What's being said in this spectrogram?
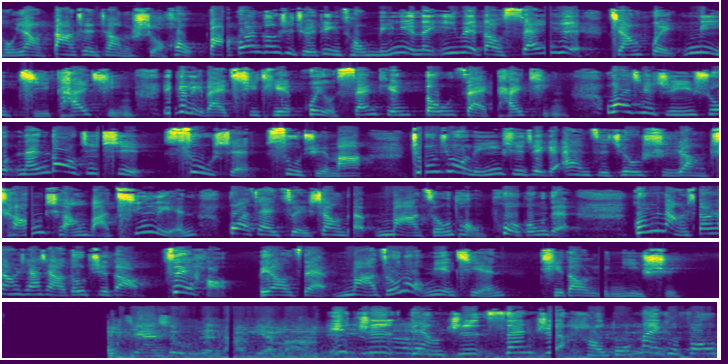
同样，大阵仗的守候，法官更是决定从明年的一月到三月将会密集开庭，一个礼拜七天，会有三天都在开庭。外界质疑说，难道这是速审速决吗？终究林义士这个案子就是让常常把清廉挂在嘴上的马总统破功的。国民党上上下下都知道，最好不要在马总统面前提到林义事。现在是无人答辩吗？一只、两只、三只，好多麦克风。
